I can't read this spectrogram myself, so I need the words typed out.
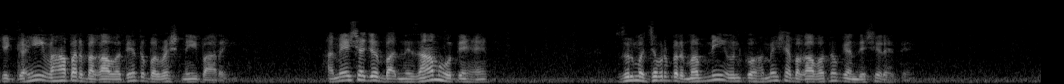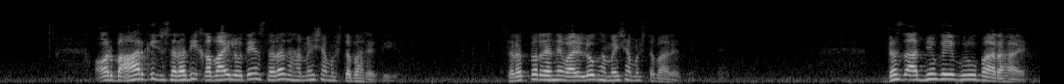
کہ کہیں وہاں پر بغاوتیں تو پرورش نہیں پا رہی۔ ہمیشہ جو نظام ہوتے ہیں، ظلم و جبر پر مبنی، ان کو ہمیشہ بغاوتوں کے اندیشے رہتے ہیں۔ اور باہر کے جو سرحدی قبائل ہوتے ہیں، سرحد ہمیشہ مشتبہ رہتی ہے۔ سرحد پر رہنے والے لوگ ہمیشہ مشتبہ رہتے ہیں۔ دس آدمیوں کا یہ گروپ آ رہا ہے۔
